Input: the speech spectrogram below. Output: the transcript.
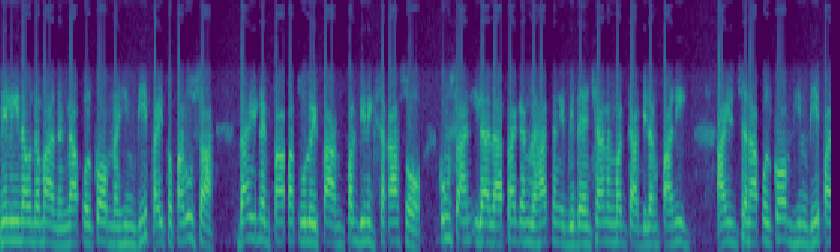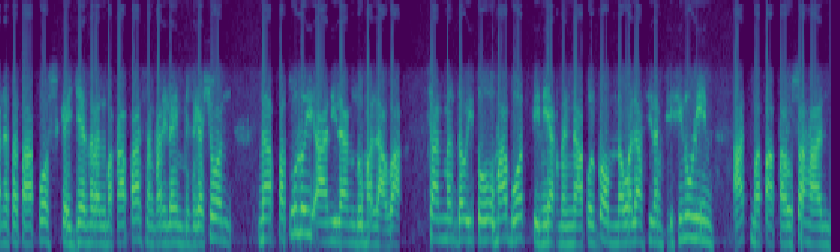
Nilinaw naman ng Napolcom na hindi pa ito parusa dahil nagpapatuloy pa ang pagdinig sa kaso kung saan ilalatag ang lahat ng ebidensya ng magkabilang panig. Ayon sa Napolcom, hindi pa natatapos kay General Macapas ang kanilang investigasyon na patuloy nilang lumalawak. Saan man daw ito umabot, tiniyak ng Napolcom na wala silang sisinuhin at mapaparusahan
